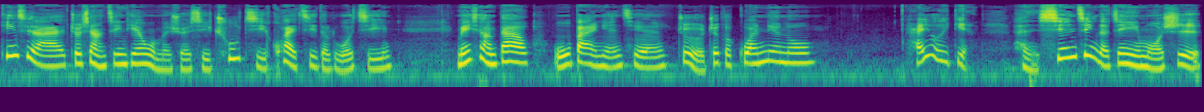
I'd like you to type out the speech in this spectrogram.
听起来就像今天我们学习初级会计的逻辑。没想到五百年前就有这个观念喽。还有一点很先进的经营模式，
